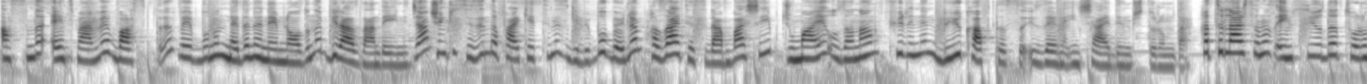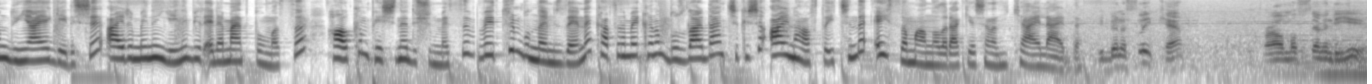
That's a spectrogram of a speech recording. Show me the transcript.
aslında Ant-Man ve Wasp'tı ve bunun neden önemli olduğuna birazdan değineceğim. Çünkü sizin de fark ettiğiniz gibi bu bölüm pazartesiden başlayıp cumaya uzanan Fury'nin büyük haftası üzerine inşa edilmiş durumda. Hatırlarsanız MCU'da Thor'un dünyaya gelişi, Iron Man'in yeni bir element bulması, halkın peşine düşülmesi ve tüm bunların üzerine Kaptan Amerika'nın buzlardan çıkışı aynı hafta içinde eş zamanlı olarak yaşanan hikayelerdi. You've been asleep, Cap, for almost 70 years.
